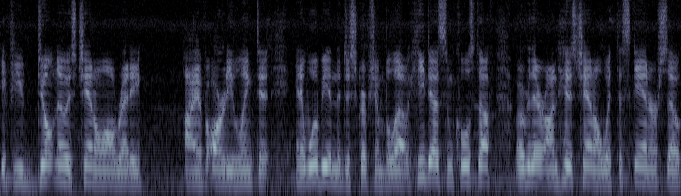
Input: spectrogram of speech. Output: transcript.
if you don't know his channel already, I have already linked it and it will be in the description below. He does some cool stuff over there on his channel with the scanner, so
